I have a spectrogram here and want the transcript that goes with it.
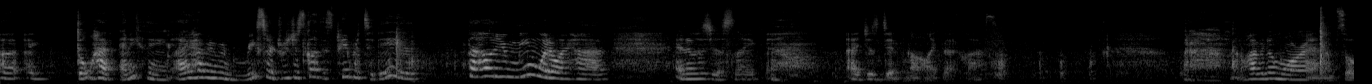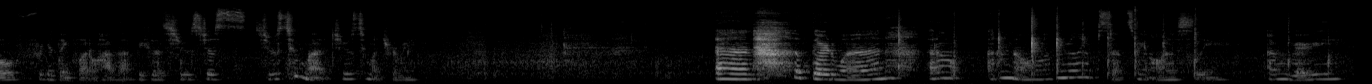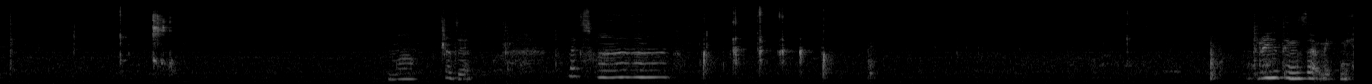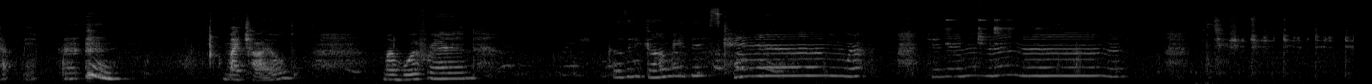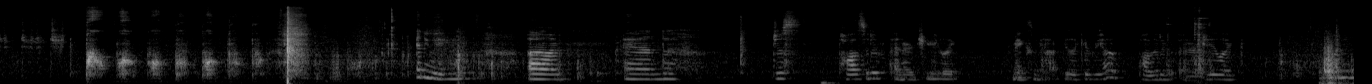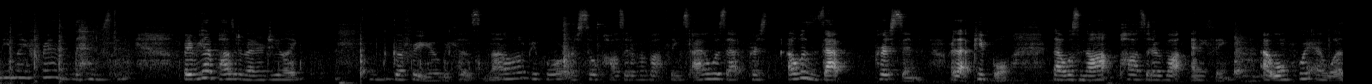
uh, I don't have anything I haven't even researched we just got this paper today what the hell do you mean what do I have and it was just like I just did not like that class but uh, I don't have it no more and I'm so freaking thankful I don't have that because she was just she was too much she was too much for me and the third one I don't I don't know. Nothing really upsets me, honestly. I'm very... No, that's it. Next one. Three things that make me happy. My child, my boyfriend, because he got me this camera. Um, and just positive energy, like, makes me happy. Like, if you have positive energy, like, want to be my friend. but if you have positive energy, like good for you because not a lot of people are so positive about things. I was that person. I was that person or that people that was not positive about anything. At one point, I was.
